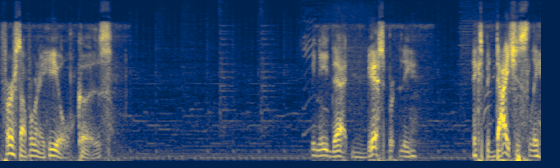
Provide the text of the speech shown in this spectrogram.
First off, we're gonna heal, cause we need that desperately, expeditiously.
